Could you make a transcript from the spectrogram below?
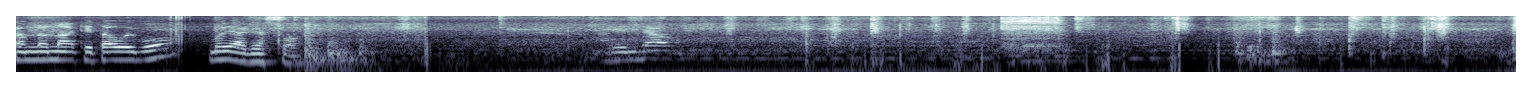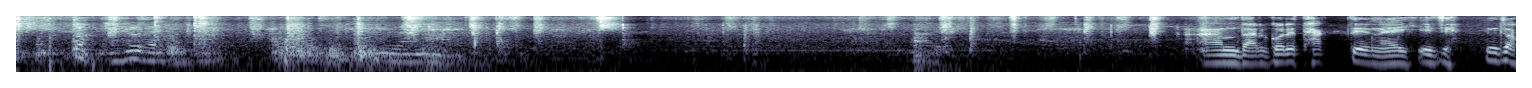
কেমনে না কেতা হইব লইয়া গেছ। আর আন্দার করে থাকতে নেই, এই যে, যাও।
